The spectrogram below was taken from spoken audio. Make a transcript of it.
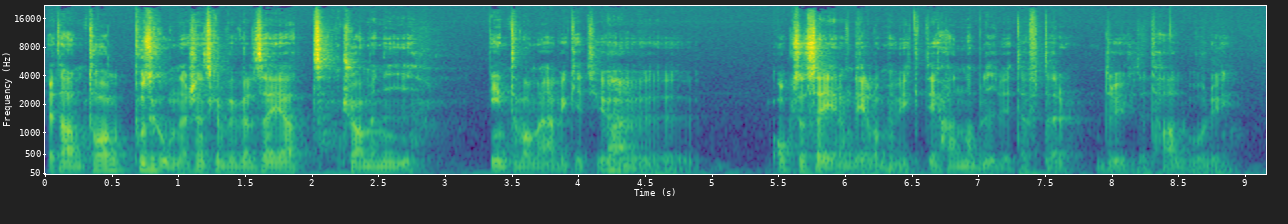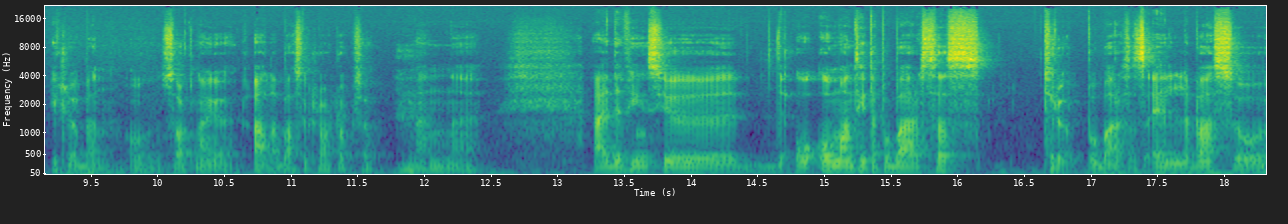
ett antal positioner. Sen ska vi väl säga att Chouameni inte var med, vilket ju Nej. också säger en del om hur viktig han har blivit efter drygt ett halvår i, i klubben. Och saknar ju Alaba såklart också. Men eh, nej, det finns ju... Om man tittar på Barsas trupp och Barsas elva så,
